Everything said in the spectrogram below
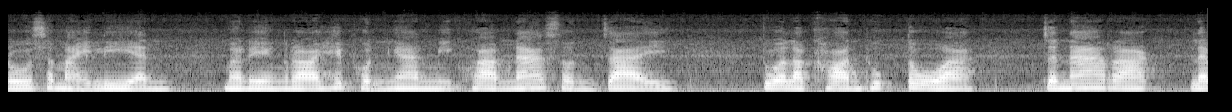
รู้สมัยเรียน มาเรียงร้อยให้ผลงานมีความน่าสนใจ ตัวละครทุกตัว จะน่ารักและ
